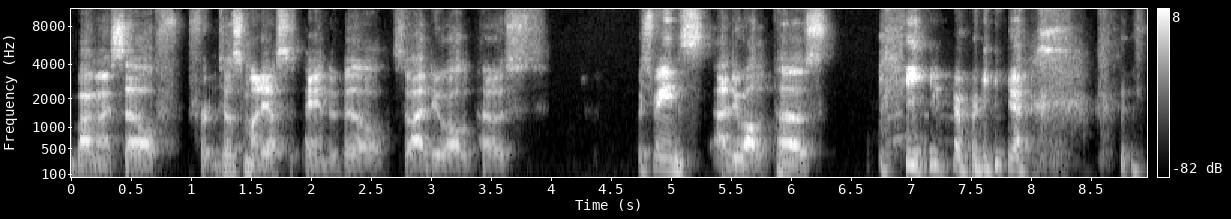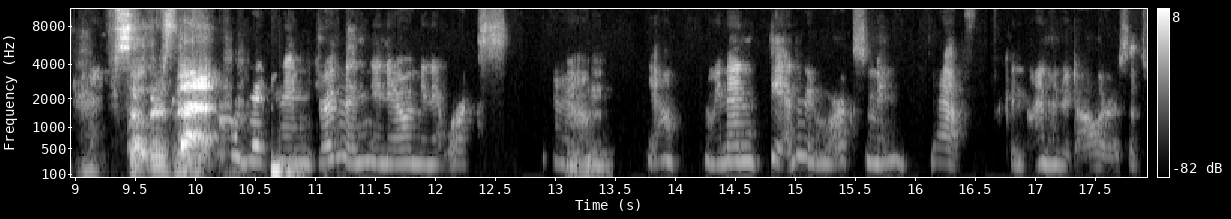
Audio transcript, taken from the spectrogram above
by myself for until somebody else is paying the bill. So I do all the posts, which means I do all the posts. You know, yeah. So there's that. Written and driven, you know. I mean, it works. You know? Mhm. Yeah. I mean, and the editing works. I mean, yeah, fucking nine hundred dollars. That's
